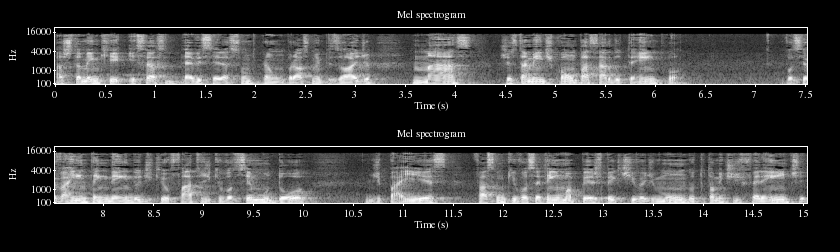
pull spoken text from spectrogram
Acho também que isso é deve ser assunto para um próximo episódio, mas justamente com o passar do tempo, você vai entendendo de que o fato de que você mudou de país faz com que você tenha uma perspectiva de mundo totalmente diferente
